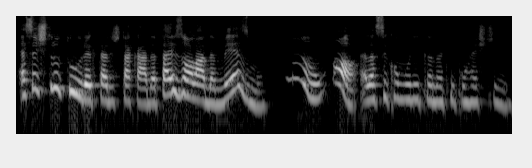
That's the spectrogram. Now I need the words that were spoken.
essa estrutura que está destacada está isolada mesmo? Não. Ó, ela se comunicando aqui com o restinho.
